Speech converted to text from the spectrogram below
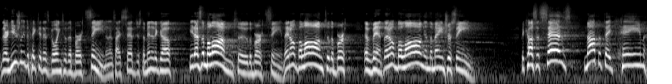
they're usually depicted as going to the birth scene. And as I said just a minute ago, he doesn't belong to the birth scene. They don't belong to the birth event. They don't belong in the manger scene. Because it says not that they came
